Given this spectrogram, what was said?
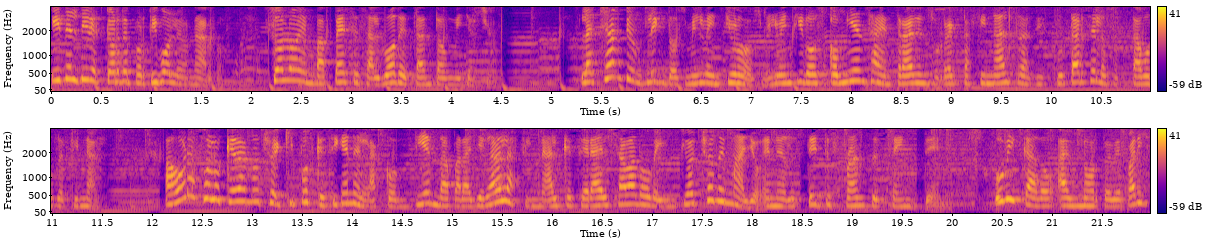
y del director deportivo Leonardo. Solo Mbappé se salvó de tanta humillación. La Champions League 2021-2022 comienza a entrar en su recta final tras disputarse los octavos de final. Ahora solo quedan 8 equipos que siguen en la contienda para llegar a la final que será el sábado 28 de mayo en el Stade de France de Saint-Denis, ubicado al norte de París,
